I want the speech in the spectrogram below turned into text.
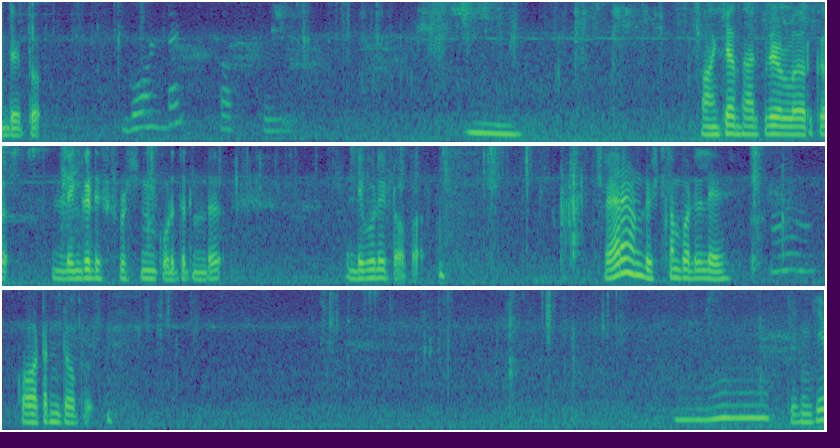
എന്റെ ഇപ്പോൾ ഗോൾഡൻ വാങ്ങിക്കാൻ താല്പര്യമുള്ളവർക്ക് ലിങ്ക് ഡിസ്ക്രിപ്ഷനിൽ കൊടുത്തിട്ടുണ്ട്. അടിപൊളി ടോപ്പ് വേറെ ഉണ്ട് ഇഷ്ടം പോലെ അല്ലേ? കോട്ടൺ ടോപ്പ് പിങ്കി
